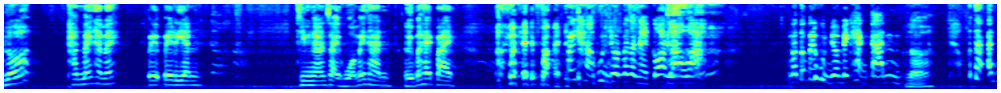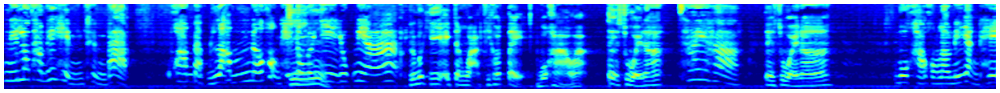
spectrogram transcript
เหรอ ทันไหมทันไหมไปไปเรียน ทีมงานใส่หัวไม่ทัน หรือไม่ให้ไป ไม่ให้ไป ไปหาหุ่นยนต์มาจากไหนก่อนเราอะ มันต้องเป็นหุ่นยนต์ไปแข่งกัน เหรอ แต่อันนี้เราทำให้เห็นถึงแบบความแบบล้ำเนอะของเทคโนโลยียุคเนี้ย แล้วเมื่อกี้ไอ้จังหวะที่เขาเตะบัวขาวอะเตะสวยนะ ใช่ค่ะ เตะสวยนะ บัวขาวของเรานี่อย่างเท่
